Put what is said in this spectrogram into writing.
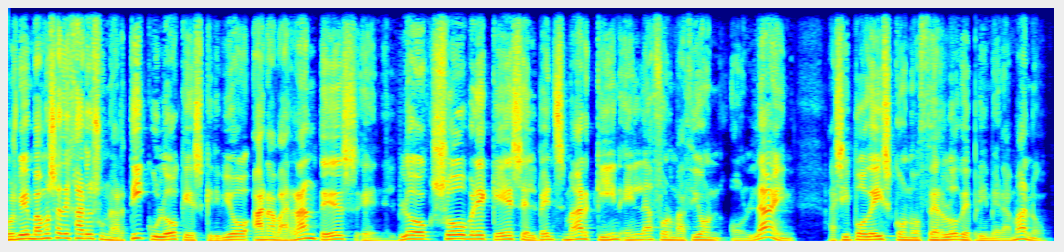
Pues bien, vamos a dejaros un artículo que escribió Ana Barrantes en el blog sobre qué es el benchmarking en la formación online. Así podéis conocerlo de primera mano.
